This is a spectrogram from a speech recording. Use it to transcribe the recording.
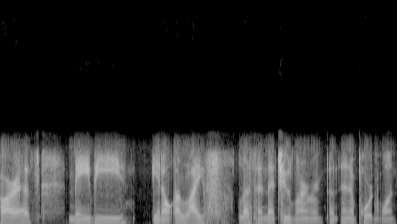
far as maybe you know a life lesson that you learned, an, an important one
